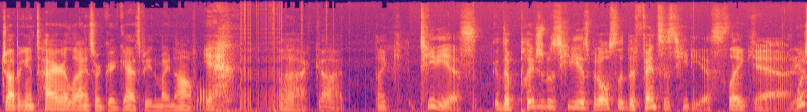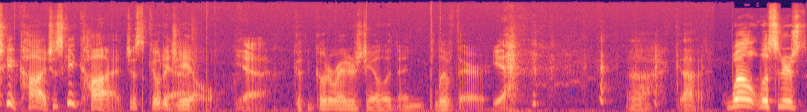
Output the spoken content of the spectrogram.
dropping entire lines from Great Gatsby into my novel. yeah. Oh God, like tedious. The plagiarism is tedious, but also the defense is tedious. Like, Yeah. once you get caught, just get caught. Just go to Yeah. jail. Yeah. Go, go to writer's jail and, and live there. Yeah. Oh God. Well, listeners,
